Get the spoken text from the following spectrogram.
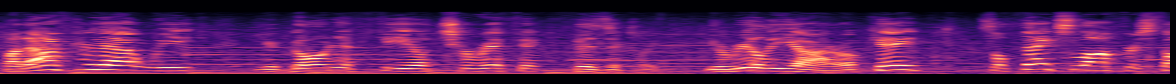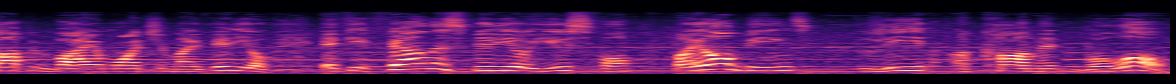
but after that week, you're going to feel terrific physically. You really are, okay? So thanks a lot for stopping by and watching my video. If you found this video useful, by all means, leave a comment below.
